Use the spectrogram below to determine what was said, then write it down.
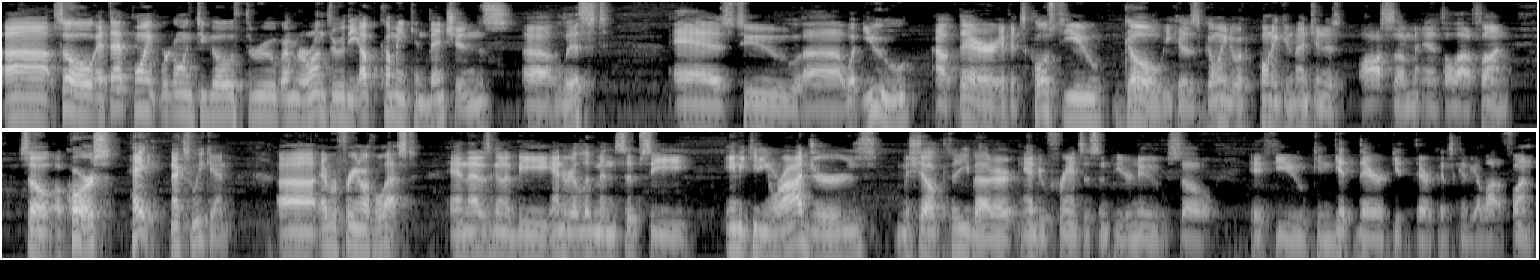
Uh, so at that point, we're going to go through. I'm going to run through the upcoming conventions uh, list as to uh, what you out there, if it's close to you, go because going to a pony convention is awesome and it's a lot of fun. So of course, hey, next weekend, uh, Everfree Northwest, and that is going to be Andrea Libman, Sibsy, Amy Keating Rogers, Michelle Creber, Andrew Francis, and Peter New. So if you can get there, get there because it's going to be a lot of fun.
